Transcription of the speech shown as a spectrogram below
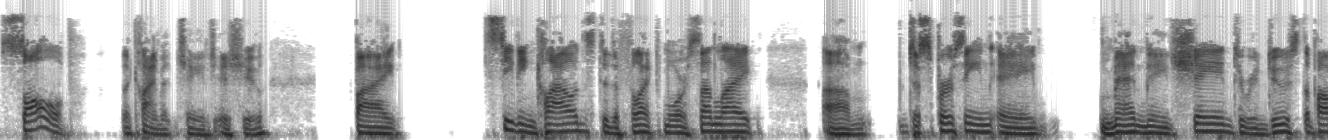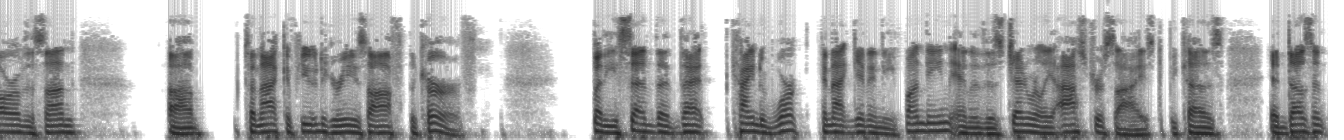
solve the climate change issue by seeding clouds to deflect more sunlight, um, dispersing a man-made shade to reduce the power of the sun, uh, to knock a few degrees off the curve. But he said that that kind of work cannot get any funding and it is generally ostracized because it doesn't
